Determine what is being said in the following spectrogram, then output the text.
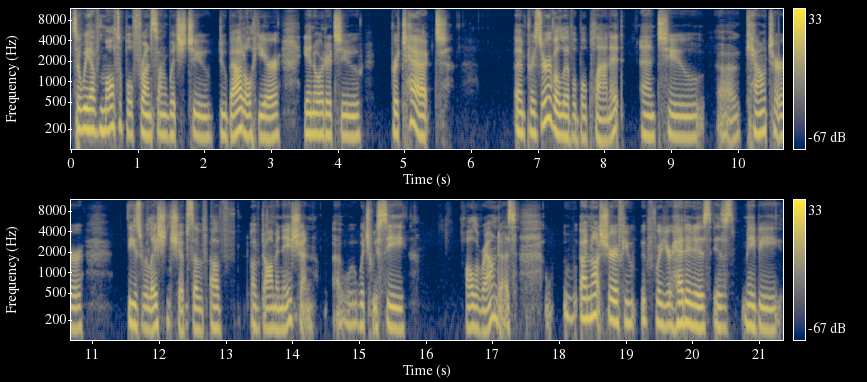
So we have multiple fronts on which to do battle here in order to protect and preserve a livable planet and to uh, counter these relationships of of, of domination, uh, which we see all around us. I'm not sure if you if where you're headed is is maybe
